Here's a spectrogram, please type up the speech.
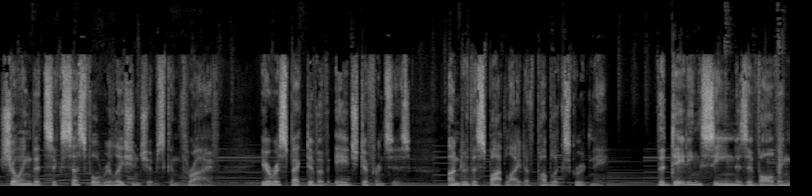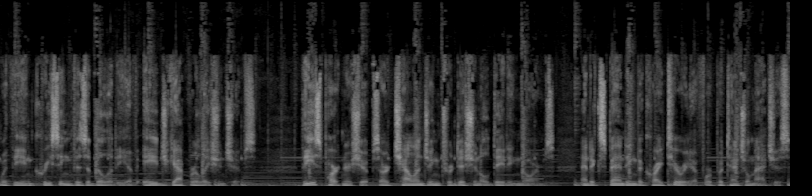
showing that successful relationships can thrive, irrespective of age differences, under the spotlight of public scrutiny. The dating scene is evolving with the increasing visibility of age gap relationships. These partnerships are challenging traditional dating norms and expanding the criteria for potential matches.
